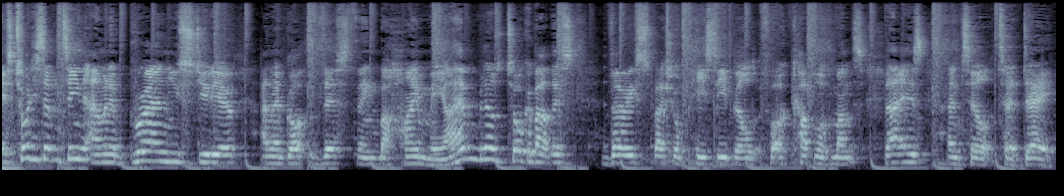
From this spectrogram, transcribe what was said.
It's 2017, I'm in a brand new studio and I've got this thing behind me. I haven't been able to talk about this very special PC build for a couple of months. That is until today.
